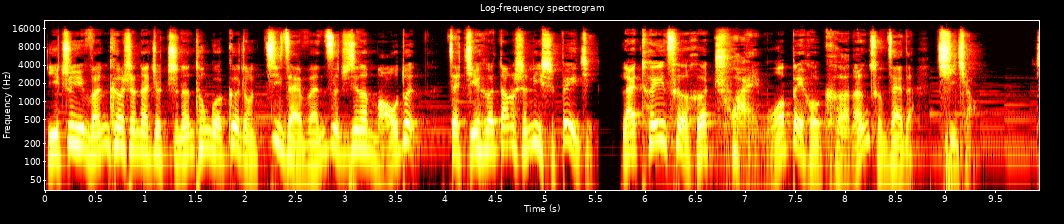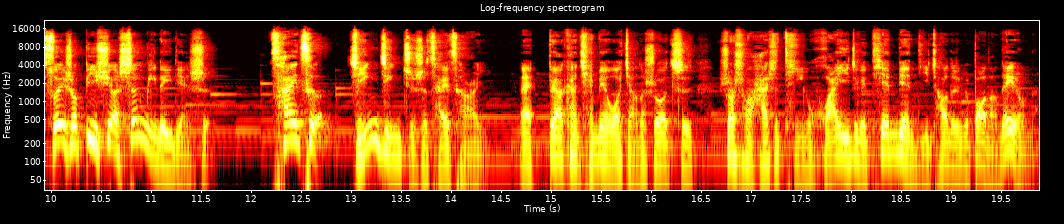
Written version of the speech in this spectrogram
以至于文科生呢就只能通过各种记载文字之间的矛盾，再结合当时历史背景来推测和揣摩背后可能存在的蹊跷。所以说，必须要声明的一点是，猜测仅仅只是猜测而已。哎，不要看前面我讲的，说是说实话，还是挺怀疑这个天变底超的这个报道内容的。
